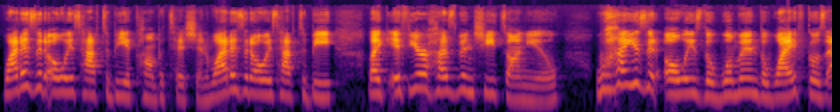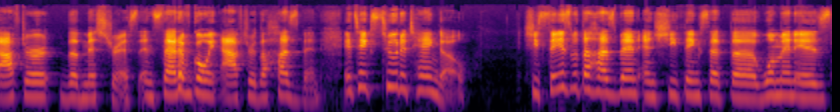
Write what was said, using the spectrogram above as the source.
Why does it always have to be a competition? Why does it always have to be like if your husband cheats on you, why is it always the woman, the wife goes after the mistress instead of going after the husband? It takes two to tango. She stays with the husband and she thinks that the woman is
